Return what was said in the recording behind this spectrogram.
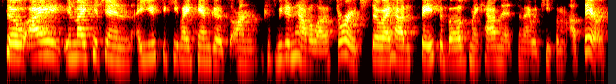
So, I, in my kitchen, I used to keep my canned goods on because we didn't have a lot of storage. So, I had a space above my cabinets and I would keep them up there.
